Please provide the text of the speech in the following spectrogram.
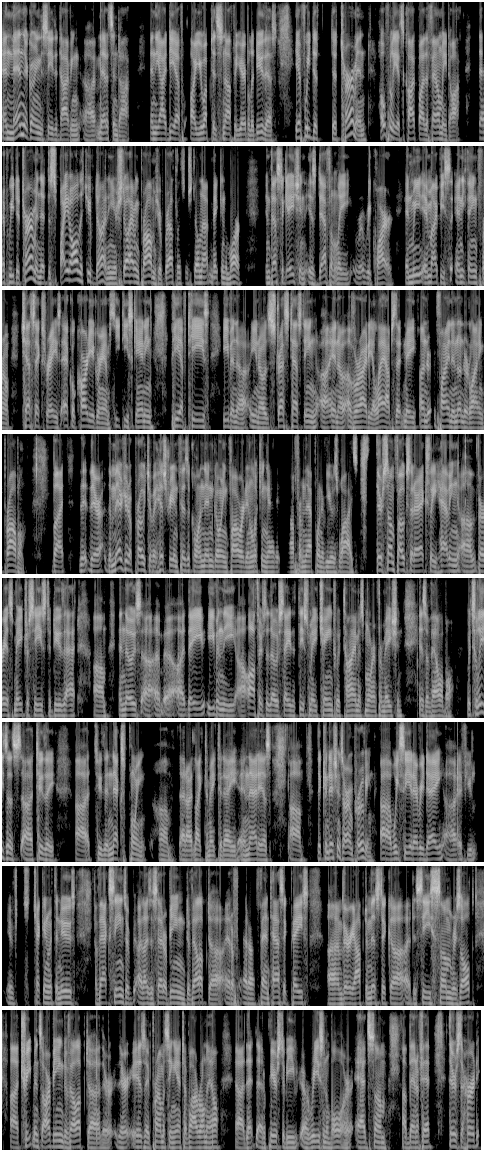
and then they're going to see the diving uh, medicine doc. And the idea of are you up to snuff? Are you able to do this? If we de- determine, hopefully it's caught by the family doc, that if we determine that despite all that you've done and you're still having problems, you're breathless, you're still not making the mark, investigation is definitely re- required. And we, it might be anything from chest X-rays, echocardiograms, CT scanning, PFTs, even uh, you know stress testing uh, in a, a, variety of labs that may under, find an underlying problem. But the, the measured approach of a history and physical, and then going forward and looking at it uh, from that point of view is wise. There's some folks that are actually having uh, various matrices to do that, um, and those uh, uh, uh, they even the authors of those say that these may change with time as more information is available. Which leads us to the to the next point um, that I'd like to make today, and that is um, the conditions are improving. we see it every day. if you if checking with the news, vaccines are, as I said, are being developed uh, at a at a fantastic pace. I'm very optimistic uh, to see some result. Uh, treatments are being developed. Uh, there there is a promising antiviral now uh, that that appears to be uh, reasonable or add some benefit. There's the herd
